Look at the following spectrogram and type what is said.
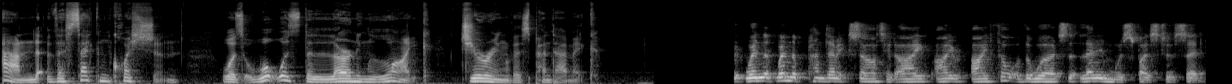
And the second question was what was the learning like during this pandemic? When the, when the pandemic started, I, I, I thought of the words that Lenin was supposed to have said.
